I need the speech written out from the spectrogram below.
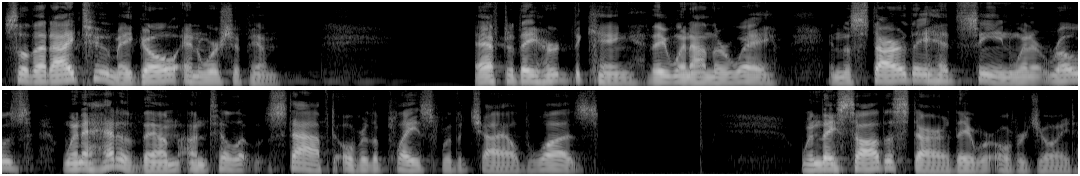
so that I too may go and worship him. After they heard the king, they went on their way. And the star they had seen when it rose went ahead of them until it stopped over the place where the child was. When they saw the star, they were overjoyed.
